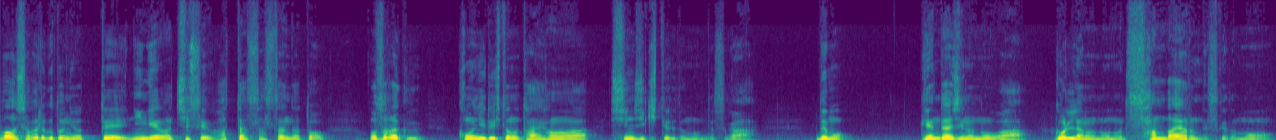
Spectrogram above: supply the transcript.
葉をしゃべることによって人間は知性を発達させたんだとおそらくここにいる人の大半は信じきってると思うんですがでも現代人の脳はゴリラの脳の3倍あるんですけども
